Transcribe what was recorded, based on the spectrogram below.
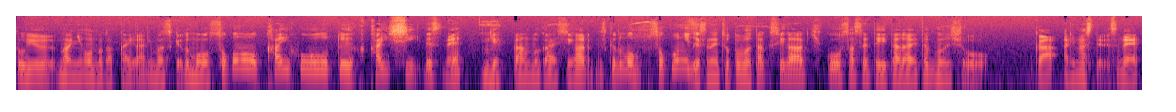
という、まあ、日本の学会がありますけども、そこの開放というか開始ですね、月間の開始があるんですけども、うん、そこにですね、ちょっと私が寄稿させていただいた文章がありましてですね、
